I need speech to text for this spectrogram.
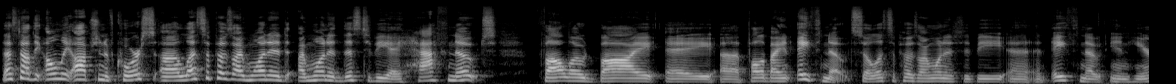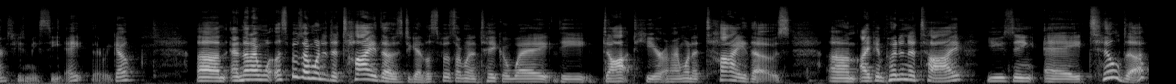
That's not the only option, of course. Uh, let's suppose I wanted I wanted this to be a half note followed by a uh, followed by an eighth note. So let's suppose I wanted it to be a, an eighth note in here. Excuse me, C8. There we go. Um, and then I want, let's suppose I wanted to tie those together. Let's suppose I want to take away the dot here and I want to tie those. Um, I can put in a tie using a tilde.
